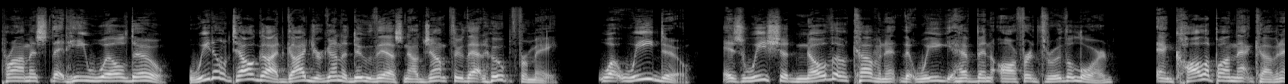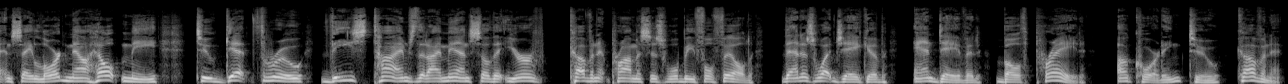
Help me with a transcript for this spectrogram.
promised that he will do. We don't tell God, God, you're going to do this. Now jump through that hoop for me. What we do is we should know the covenant that we have been offered through the Lord and call upon that covenant and say, Lord, now help me to get through these times that I'm in so that your covenant promises will be fulfilled. That is what Jacob and David both prayed according to covenant.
